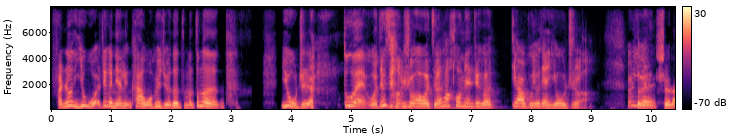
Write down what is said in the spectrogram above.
反正以我这个年龄看，我会觉得怎么这么 幼稚。对我就想说，我觉得他后面这个第二部有点幼稚了，就是因为对，是的，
